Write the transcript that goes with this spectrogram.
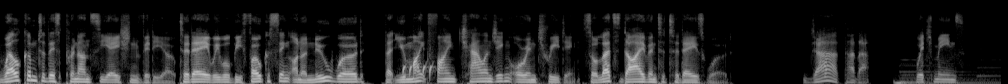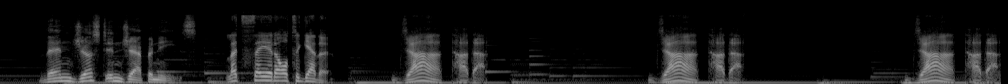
Welcome to this pronunciation video. Today we will be focusing on a new word that you might find challenging or intriguing. So let's dive into today's word. じゃあただ which means Then just in Japanese. let's say it all together. じゃあただじゃあただじゃあただ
